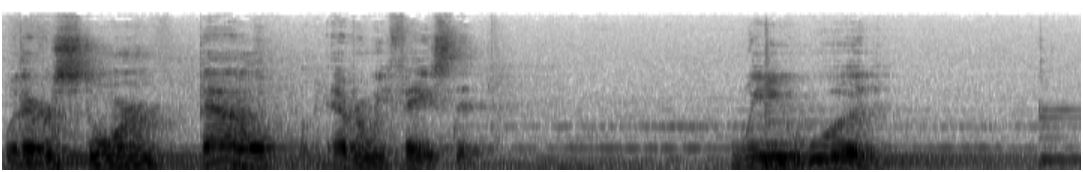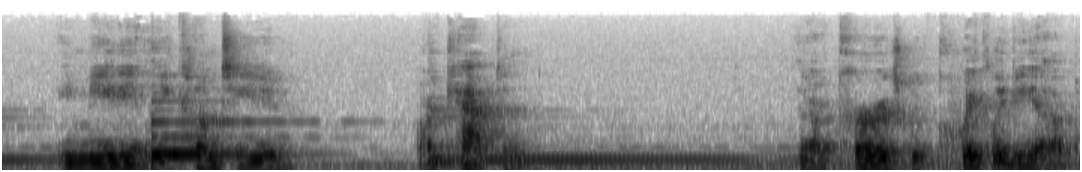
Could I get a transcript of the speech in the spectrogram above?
whatever storm, battle, whatever we face, that we would immediately come to you, our captain, that our courage would quickly be up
